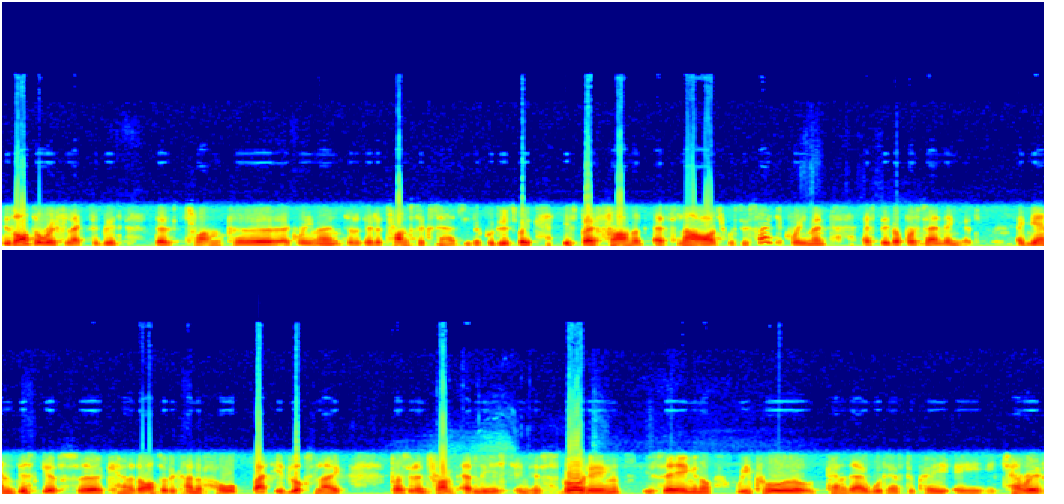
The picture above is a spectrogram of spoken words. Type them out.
this also reflects a bit the Trump uh, agreement, so to say, the Trump success, if I put it this way, is by far not as large with the side agreement as they were presenting it. Again, this gives uh, Canada also the kind of hope, but it looks like President Trump, at least in his wording, is saying, you know, we pull, Canada would have to pay a tariff,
